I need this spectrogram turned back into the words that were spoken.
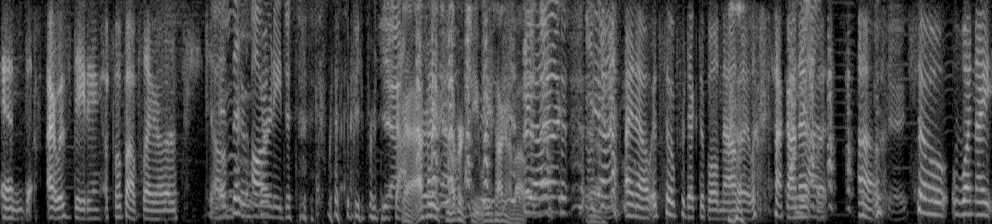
and I was dating a football player. And that's so what- already just a recipe for disaster. Yeah, athletes never cheat. What are you talking about? Yeah. I know it's so predictable now that I look back on Yeah. it. But um, so one night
